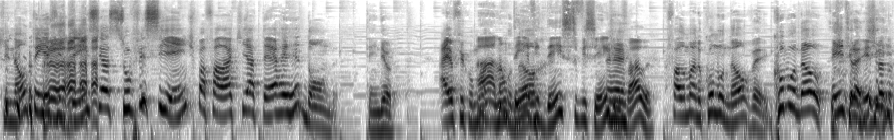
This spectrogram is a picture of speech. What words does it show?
Que não tem evidência suficiente pra falar que a Terra é redonda. Entendeu? Aí eu fico, mano, Ah, não como tem não? evidência suficiente, É. fala? Fala, mano, como não, velho? Como não? Entra, Entendi. entra. No...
